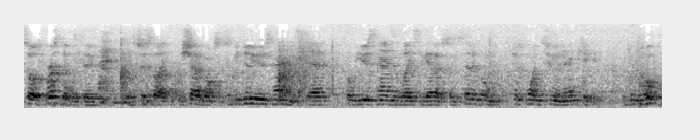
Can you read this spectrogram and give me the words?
So the first thing we do is just like the shadow boxing. So we do use hands, yeah, but we use hands and legs together. So instead of going just one, two, and then kicking, we do go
